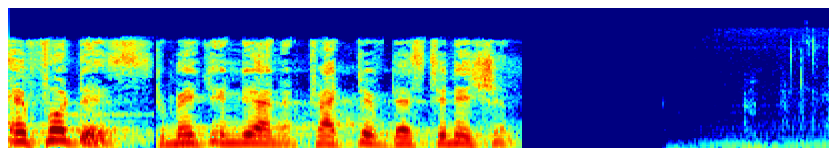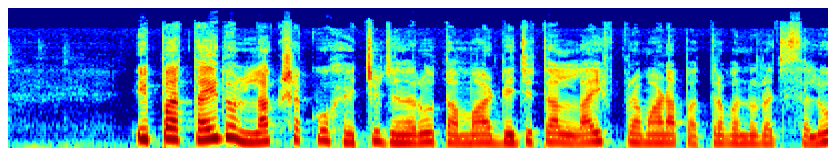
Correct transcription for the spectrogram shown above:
effort is to make India an attractive destination. ಇಪ್ಪತ್ತೈದು ಲಕ್ಷಕ್ಕೂ ಹೆಚ್ಚು ಜನರು ತಮ್ಮ ಡಿಜಿಟಲ್ ಲೈಫ್ ಪ್ರಮಾಣ ಪತ್ರವನ್ನು ರಚಿಸಲು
